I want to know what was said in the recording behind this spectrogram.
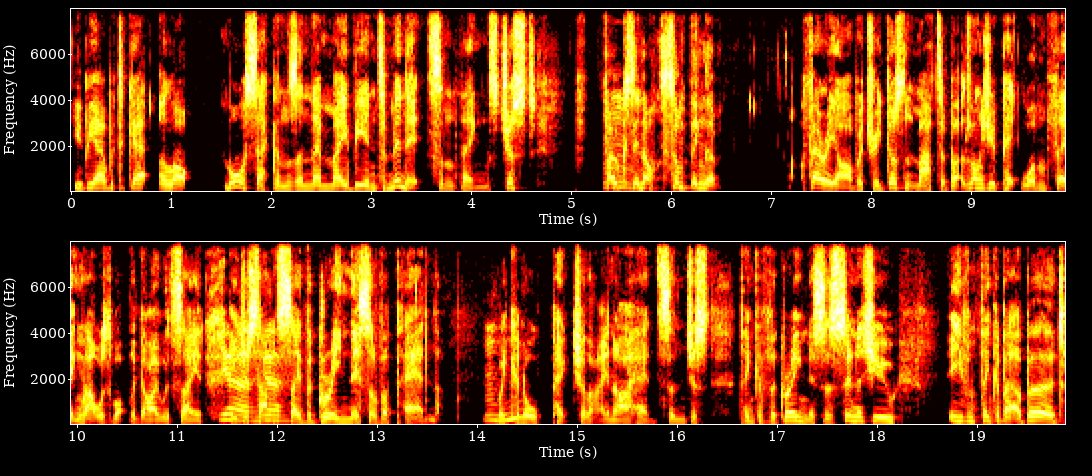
you'll be able to get a lot more seconds and then maybe into minutes and things. Just focusing mm. on something that very arbitrary, doesn't matter, but as long as you pick one thing, that was what the guy was saying. he just happened yeah. to say the greenness of a pen. We can mm-hmm. all picture that in our heads and just think of the greenness. As soon as you even think about a bird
